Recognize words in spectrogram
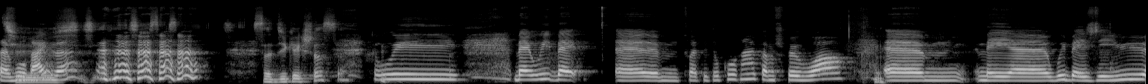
Un beau rêve, hein? ça, te dit quelque chose, ça? oui. Ben oui, ben euh, toi, tu es au courant, comme je peux voir. euh, mais euh, oui, ben j'ai eu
